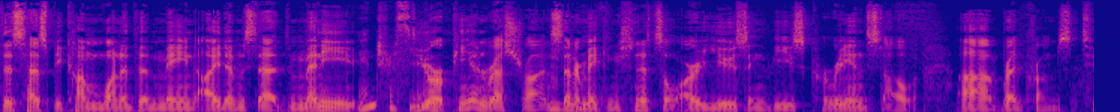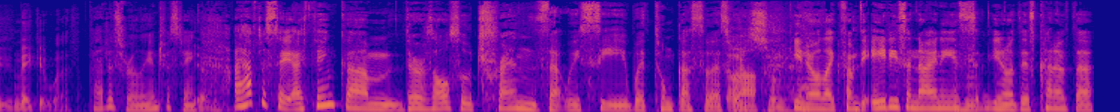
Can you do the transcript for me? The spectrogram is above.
this has become one of the main items that many Interesting. European restaurants that are Mm-hmm. making schnitzel are using these Korean style uh, breadcrumbs to make it with. That is really interesting. Yeah. I have to say, I think um, there's also trends that we see with tonkatsu as Oh, well. so many. you know, like from the 80s and 90s, Mm-hmm. you know, there's kind of the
